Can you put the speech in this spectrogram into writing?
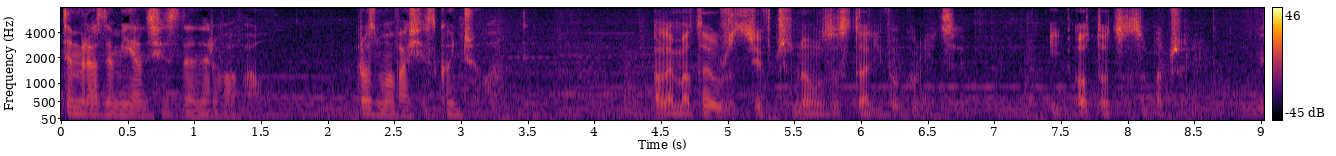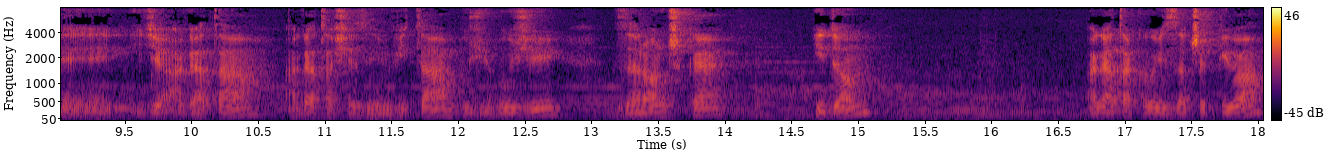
Tym razem Jan się zdenerwował. Rozmowa się skończyła. Ale Mateusz z dziewczyną zostali w okolicy. I oto co zobaczyli. Yy, idzie Agata, Agata się z nim wita, buzi buzi, za rączkę, idą. Agata kogoś zaczepiła,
